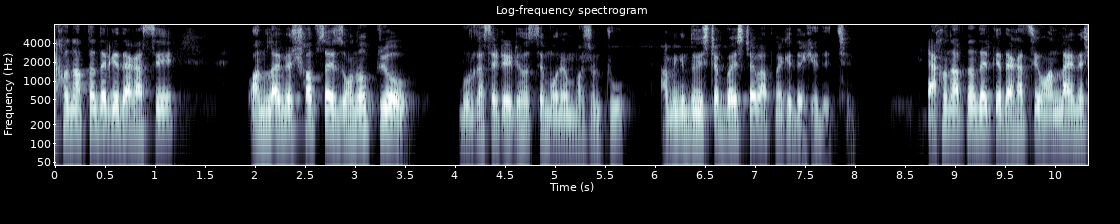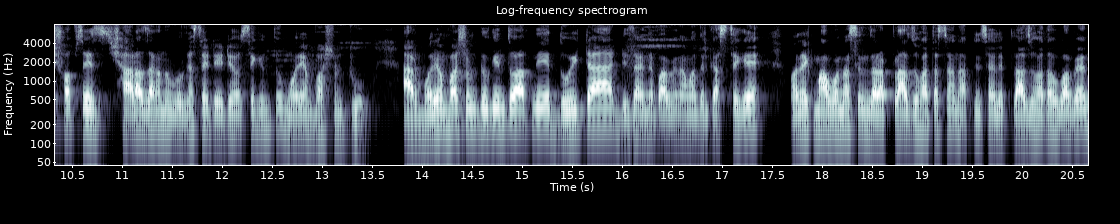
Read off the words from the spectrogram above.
এখন আপনাদেরকে দেখাচ্ছে অনলাইনের সবচেয়ে জনপ্রিয় বোরখা সেট এটি হচ্ছে মরিয়াম ভার্সন টু। আমি কিন্তু স্টেপ বাই স্টেপ আপনাকে দেখিয়ে দিচ্ছি। এখন আপনাদেরকে দেখাচ্ছি অনলাইনে সবচেয়ে সারা জাগানো বোরখা সেট, এটি হচ্ছে কিন্তু মরিয়াম ভার্সন টু। আর মরিয়াম ভার্সন টু কিন্তু আপনি দুইটা ডিজাইনে পাবেন আমাদের কাছ থেকে। অনেক মা বোন আছেন যারা প্লাজো হাতা চান, আপনি চাইলে প্লাজো হাতাও পাবেন।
